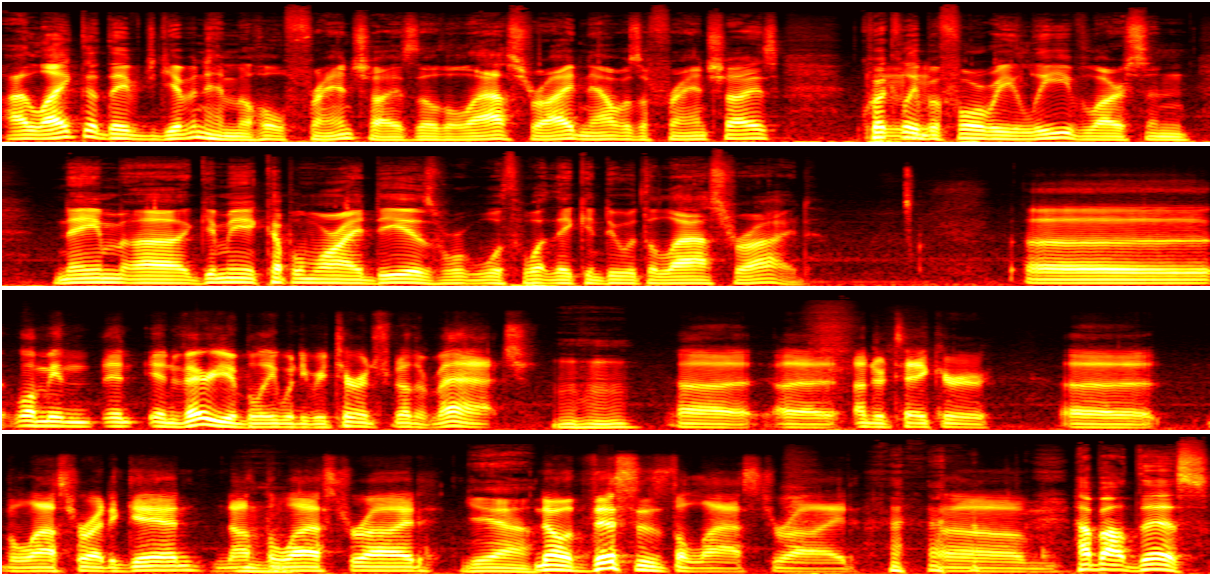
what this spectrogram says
I like that they've given him a whole franchise, though. The Last Ride now is a franchise. Quickly before we leave, Larson, name, uh, give me a couple more ideas w- with what they can do with the Last Ride. Uh, well, I mean, in, invariably when he returns for another match, uh, uh, Undertaker, uh, the last ride again, not the last ride. Yeah. No, this is the last ride. Um, How about this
